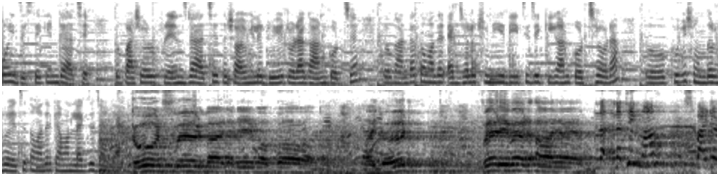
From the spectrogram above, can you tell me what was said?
ওই যে সেকেন্ডে আছে। তো পাশে ওর ফ্রেন্ডসরা আছে, তো সবাই মিলে ডুয়েট ওরা গান করছে। তো গানটা তোমাদের এক ঝলক শুনিয়ে দিয়েছি যে কী গান করছে ওরা। তো খুবই সুন্দর হয়েছে। তোমাদের কেমন লাগছে জানি wherever I am. N nothing, mom. Spider.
